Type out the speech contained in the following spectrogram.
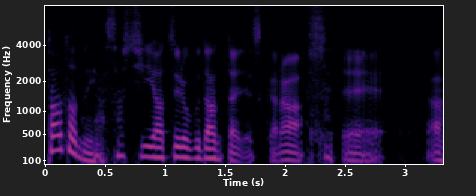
ただの優しい圧力団体ですから、えー、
